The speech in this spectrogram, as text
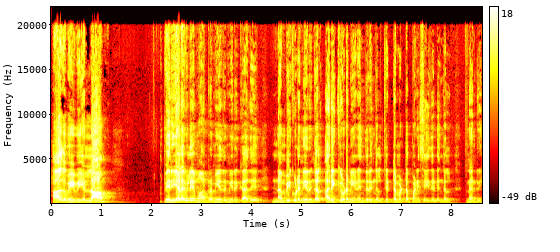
ஆகவே இவை எல்லாம் பெரிய அளவிலே மாற்றம் ஏதும் இருக்காது. நம்பிக்கையுடன் இருங்கள் அறிக்கையுடன் இணைந்திருங்கள் திட்டமிட்ட பணி செய்திடுங்கள். நன்றி.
